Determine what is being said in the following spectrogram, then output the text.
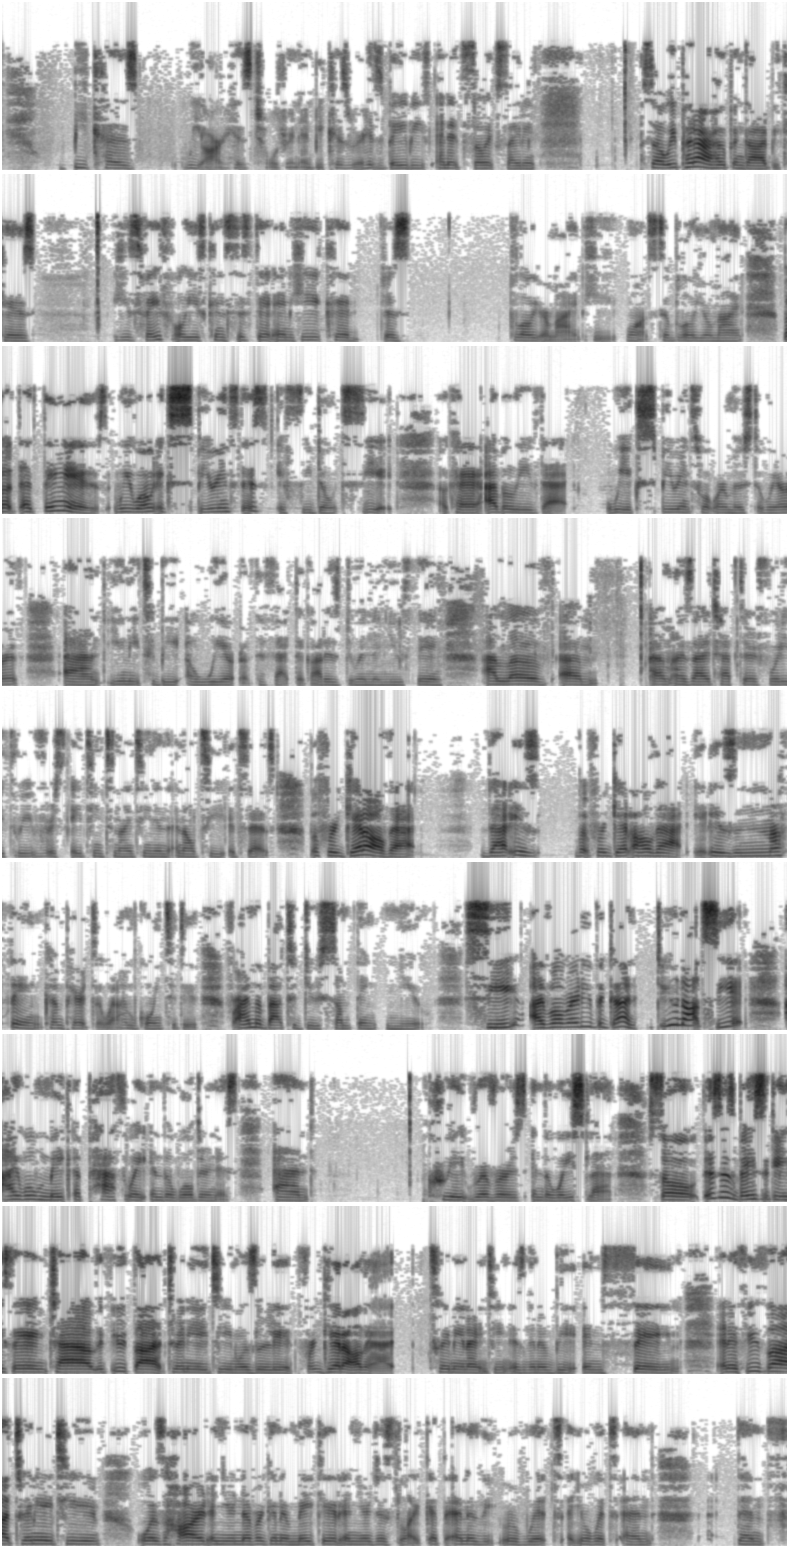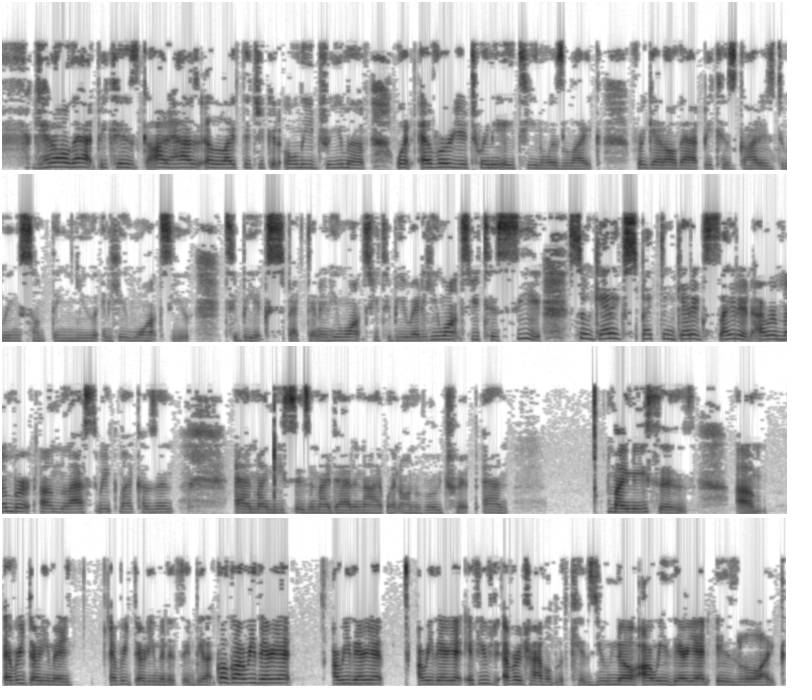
because we are His children and because we're His babies, and it's so exciting. So we put our hope in God because He's faithful, He's consistent, and He could just blow your mind. He wants to blow your mind. But the thing is, we won't experience this if we don't see it. Okay? I believe that we experience what we're most aware of, and you need to be aware of the fact that God is doing a new thing. I love um, um, Isaiah chapter 43, verse 18 to 19 in the NLT. It says, But forget all that. That is but forget all that. It is nothing compared to what I'm going to do, for I'm about to do something new. See, I've already begun. Do you not see it? I will make a pathway in the wilderness and create rivers in the wasteland. So this is basically saying, child, if you thought 2018 was lit, forget all that. 2019 is going to be insane. And if you thought 2018 was hard and you're never going to make it and you're just like at the end of the, your wits, at your wits end, then forget all that because God has a life that you could only dream of. Whatever your 2018 was like, forget all that because God is doing something new and He wants you to be expectant and He wants you to be ready. He wants you to see. So get expectant, get excited. I remember um, last week my cousin and my nieces and my dad and I went on a road trip and my nieces, um, every 30 minutes, every 30 minutes they'd be like, go, go, are we there yet? Are we there yet? Are we there yet? If you've ever traveled with kids, you know, are we there yet is like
